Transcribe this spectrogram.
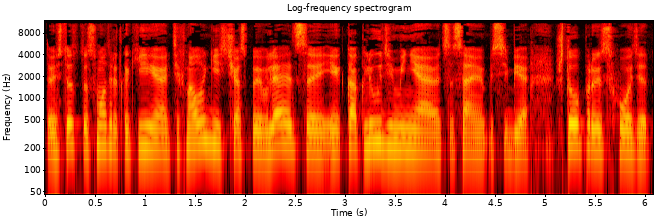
То есть тот, кто смотрит, какие технологии сейчас появляются, и как люди меняются сами по себе, что происходит.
